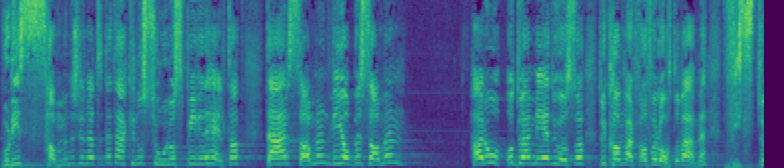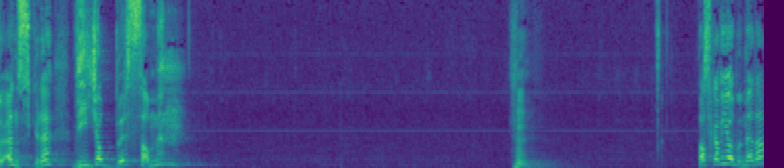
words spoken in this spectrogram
hvor de sammen Dette er ikke noe solospill i det hele tatt. Det er sammen. Vi jobber sammen. Hallo! Og du er med, du også. Du kan i hvert fall få lov til å være med hvis du ønsker det. Vi jobber sammen. Hm. Hva skal vi jobbe med, da?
